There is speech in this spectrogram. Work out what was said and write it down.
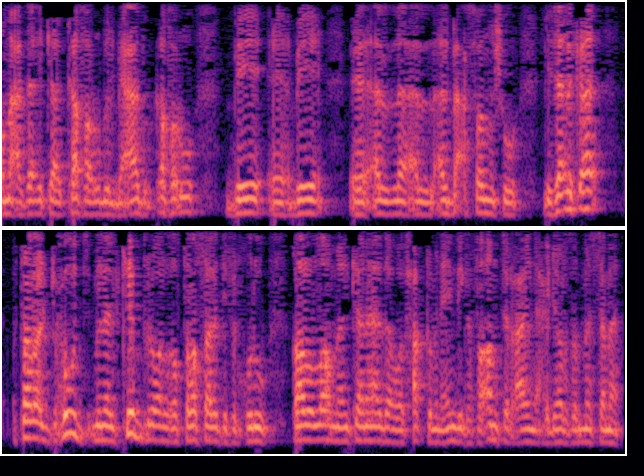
ومع ذلك كفروا بالمعاد وكفروا بالبعث والنشور. لذلك ترى الجحود من الكبر والغطرسة التي في القلوب. قالوا اللهم إن كان هذا هو الحق من عندك فأمطر علينا حجارة من السماء.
